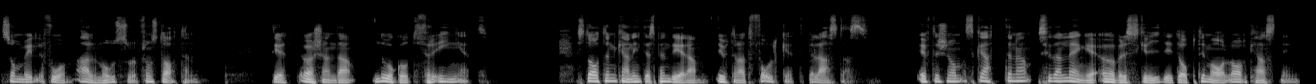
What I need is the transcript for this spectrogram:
som vill få allmosor från staten. Det ökända ”något för inget”. Staten kan inte spendera utan att folket belastas. Eftersom skatterna sedan länge överskridit optimal avkastning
